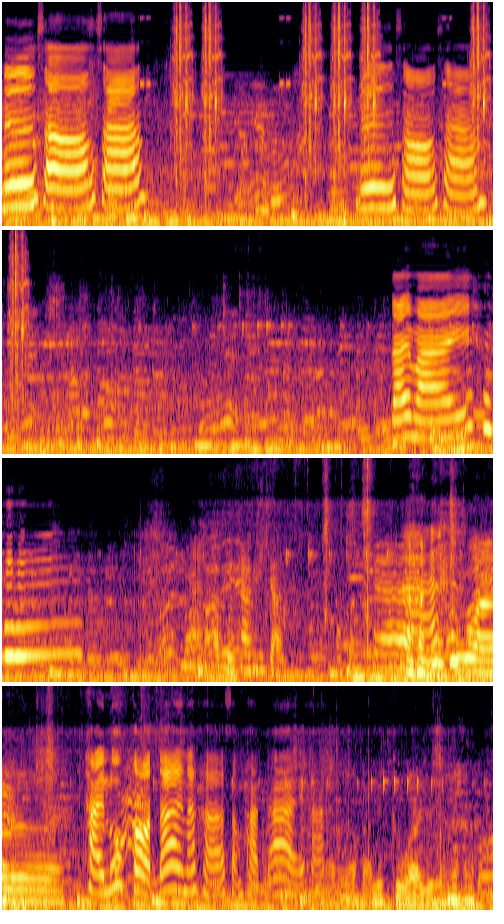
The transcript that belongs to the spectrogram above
หนึ่งสองสามหนึ่งสองสามได้ไหมขอบคุณค่ะพี่จันขอบคุณค่ะหนูกลัวเลยถ่ายรูปกอดได้นะคะ สัมผัสได้ค่ะอ๋ออันนี้กลัวอยู่กลัว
